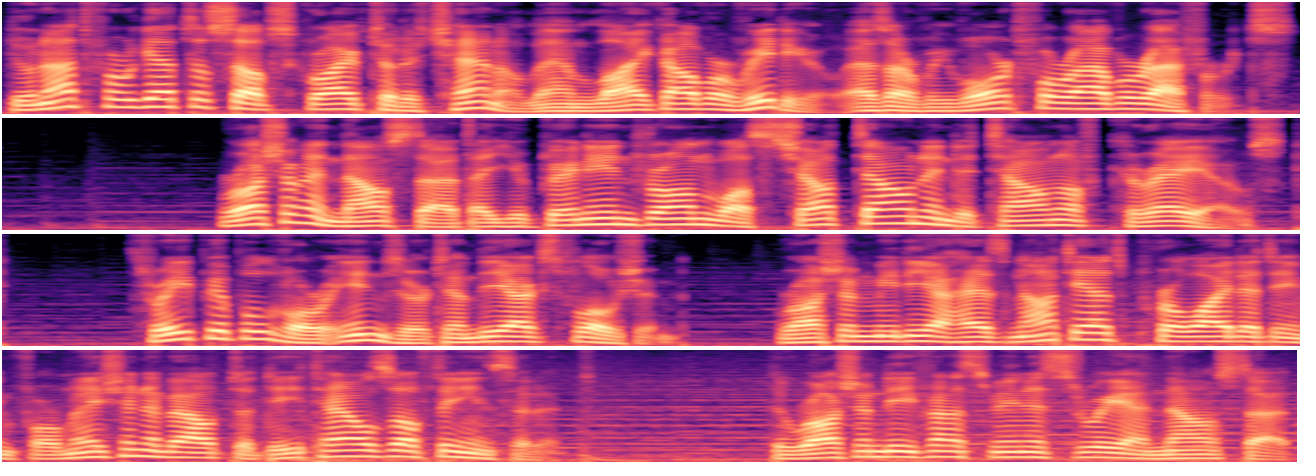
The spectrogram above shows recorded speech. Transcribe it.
Do not forget to subscribe to the channel and like our video as a reward for our efforts. Russia announced that a Ukrainian drone was shot down in the town of Kireyevsk. Three people were injured in the explosion. Russian media has not yet provided information about the details of the incident. The Russian Defense Ministry announced that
